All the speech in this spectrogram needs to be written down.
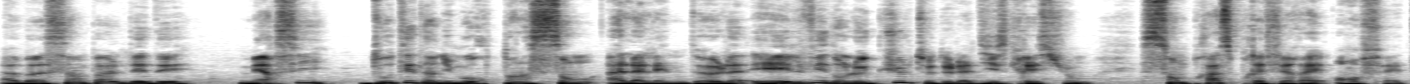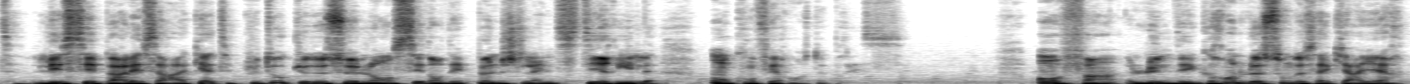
Ah bah sympa le Dédé, merci. Doté d'un humour pinçant à la Lendl et élevé dans le culte de la discrétion, Sampras préférait en fait laisser parler sa raquette plutôt que de se lancer dans des punchlines stériles en conférence de presse. Enfin, l'une des grandes leçons de sa carrière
